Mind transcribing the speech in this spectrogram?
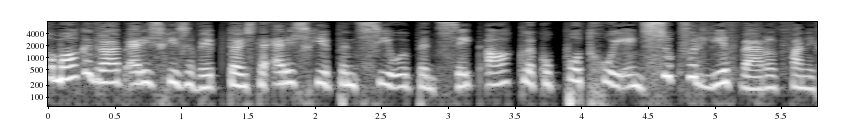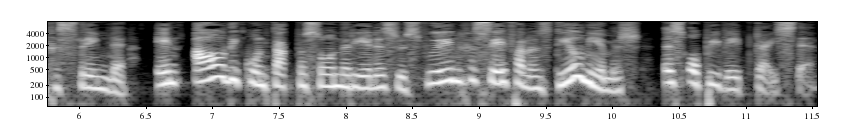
Gemaak 'n draai op ERSG se webtuiste ersg.co.za, klik op potgooi en soek vir Leefwêreld van die Gestremde. En al die kontakbesonderhede soos voorheen gesê van ons deelnemers is op die webtuiste.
